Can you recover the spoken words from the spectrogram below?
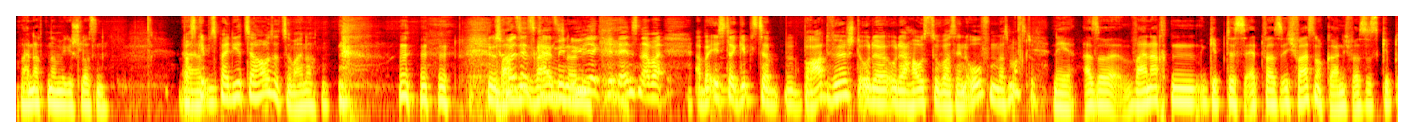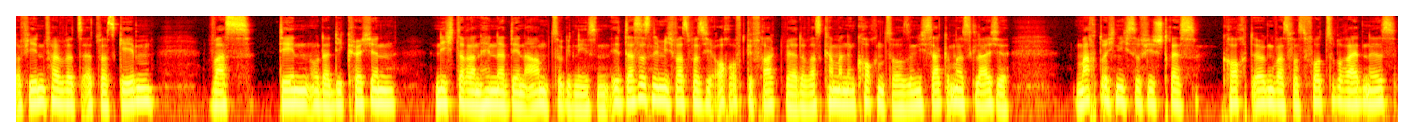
Weihnachten haben wir geschlossen. Was gibt's bei dir zu Hause zu Weihnachten? Du sollst jetzt kein Menü hier kredenzen, aber, aber ist da, gibt's da Bratwürst oder, oder haust du was in den Ofen? Was machst du? Nee, also Weihnachten gibt es etwas, ich weiß noch gar nicht, was es gibt. Auf jeden Fall wird es etwas geben, was den oder die Köchin nicht daran hindert, den Abend zu genießen. Das ist nämlich was, was ich auch oft gefragt werde. Was kann man denn kochen zu Hause? Und ich sage immer das Gleiche. Macht euch nicht so viel Stress. Kocht irgendwas, was vorzubereiten ist,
